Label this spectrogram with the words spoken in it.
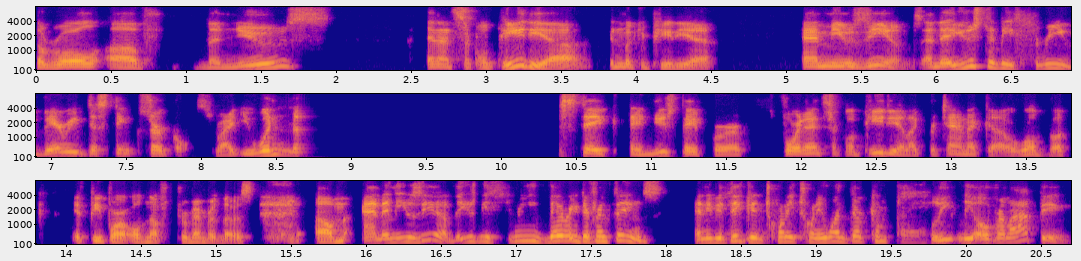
the role of the news and encyclopedia in Wikipedia and museums. And there used to be three very distinct circles, right? You wouldn't mistake a newspaper for an encyclopedia like Britannica or World Book, if people are old enough to remember those, um, and a museum. They used to be three very different things. And if you think in 2021, they're completely overlapping.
